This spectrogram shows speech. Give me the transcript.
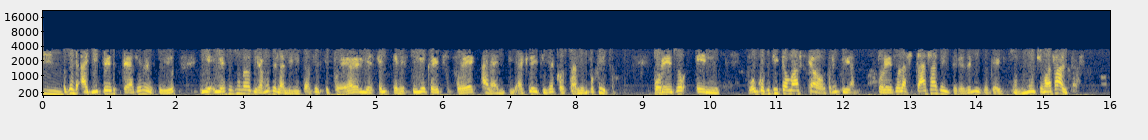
Mm. Entonces allí te, te hacen el estudio y, y eso es uno, digamos, de las limitaciones que puede haber y es que el, el estudio de crédito puede a la entidad crediticia costarle un poquito. Por eso el un poquitito más que a otra entidad. Por eso las tasas de interés del microcrédito son mucho más altas.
